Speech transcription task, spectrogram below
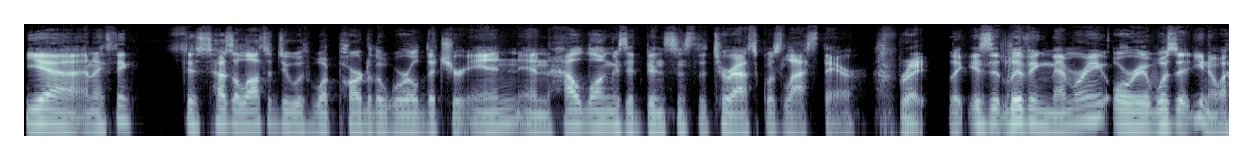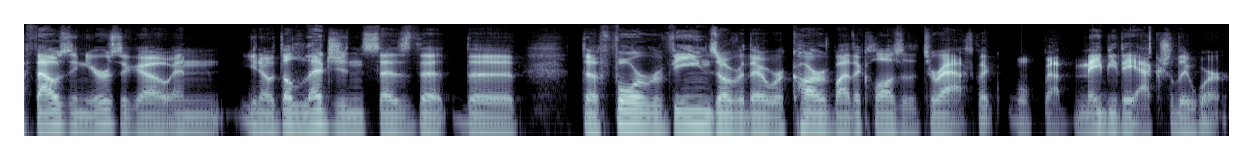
yeah and i think this has a lot to do with what part of the world that you're in and how long has it been since the Tarrasque was last there Right. like is it living memory or it- was it you know a thousand years ago and you know the legend says that the the four ravines over there were carved by the claws of the Tarrasque like well uh, maybe they actually were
